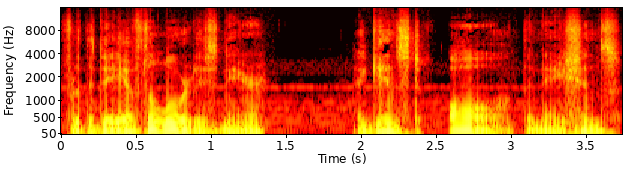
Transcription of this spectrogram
For the day of the Lord is near against all the nations.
